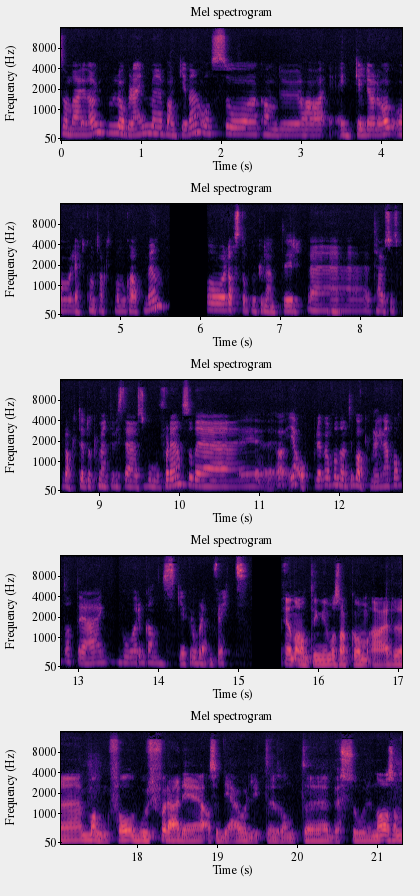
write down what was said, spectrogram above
som det er i dag. Du logger deg inn med bank-ID, og så kan du ha enkel dialog og lett kontakt med advokaten din. Og laste opp dokumenter. Eh, Taushetsbelagte dokumenter hvis det er så behov for det. Så det, jeg opplever på den tilbakemeldingen jeg har fått, at det går ganske problemfritt. En annen ting vi må snakke om, er eh, mangfold. Hvorfor er det altså Det er jo litt sånt eh, buzzord nå som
